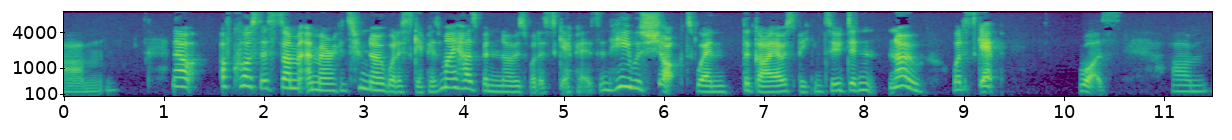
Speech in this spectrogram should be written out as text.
Um, now, of course, there's some Americans who know what a skip is. My husband knows what a skip is, and he was shocked when the guy I was speaking to didn't know what a skip was. Um,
